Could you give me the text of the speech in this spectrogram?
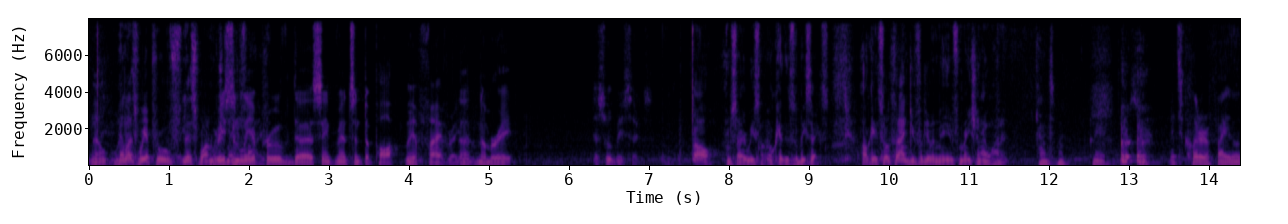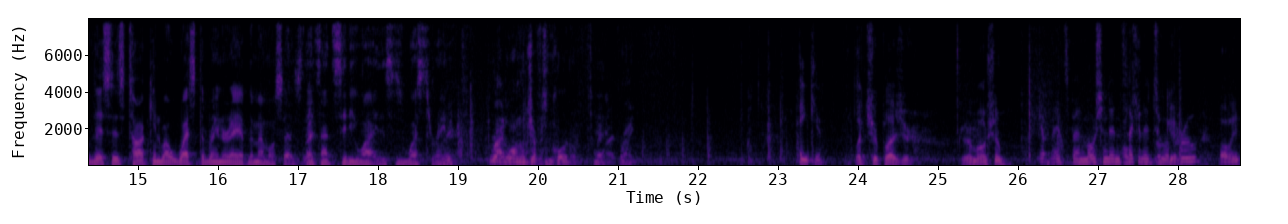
No, we Unless we approve this one, which will make Recently five. approved uh, St. Vincent de Paul, we have five right uh, now. number eight. This will be six. Oh, I'm sorry, recently. Okay, this will be six. Okay, so thank you for giving me the information I wanted. Councilman, Mayor. Let's clarify, though. This is talking about west of Raynor Ave, the memo says. That's not citywide. This is west of Raynor. Right, along the Jefferson corridor. Yeah. Right. Thank you. What's your pleasure? Is there a motion? Yep, it's been motioned and seconded to Okay. approve. Pauline?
